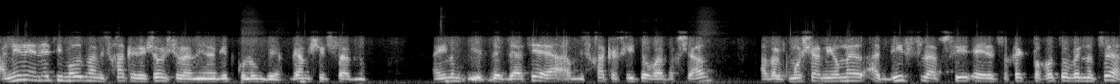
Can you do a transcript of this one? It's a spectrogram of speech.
אני נהניתי מאוד מהמשחק הראשון שלנו נגד קולומביה, גם שהפסדנו. היינו, לדעתי היה המשחק הכי טוב עד עכשיו, אבל כמו שאני אומר, עדיף להפסיד, אה, לשחק פחות טוב ולנצח.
